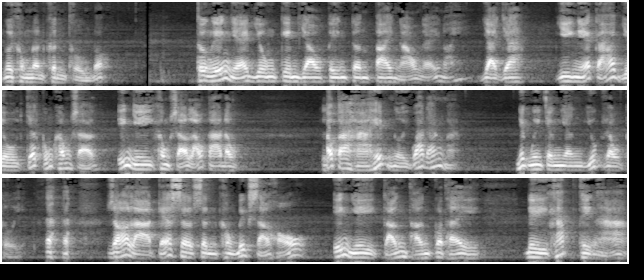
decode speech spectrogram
người không nên khinh thường đó. Thương Yến nhẹ dùng kim dao tiên trên tay ngạo nghễ nói, Dạ dạ, vì nghĩa cả dù chết cũng không sợ, Yến Nhi không sợ lão ta đâu. Lão ta hà hiếp người quá đáng mà. Nhất Nguyên chân Nhân vuốt râu cười. Rõ là trẻ sơ sinh không biết sợ hổ. Yến Nhi cẩn thận có thể đi khắp thiên hạ,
